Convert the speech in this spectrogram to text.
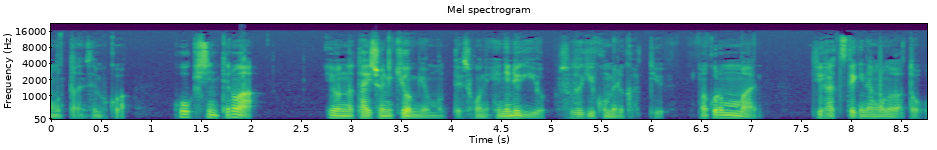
思ったんですね、僕は。好奇心っていうのは、いろんな対象に興味を持ってそこにエネルギーを注ぎ込めるかっていう、まあ、これもまあ自発的なものだと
